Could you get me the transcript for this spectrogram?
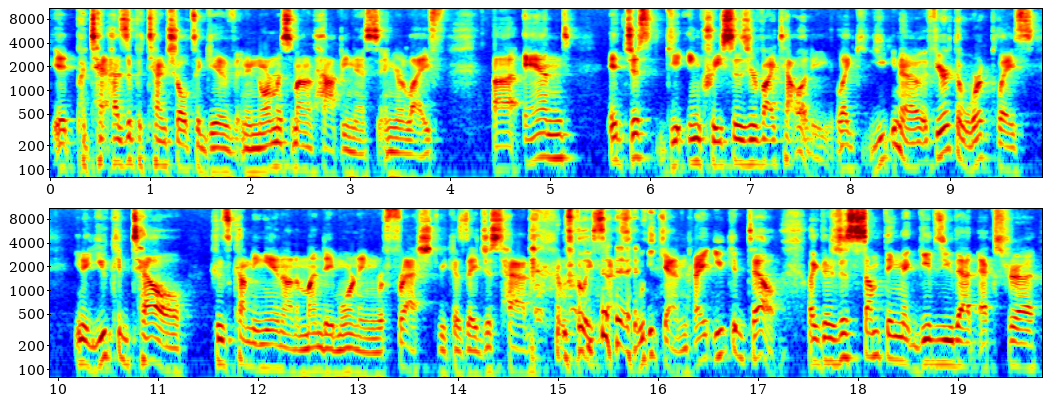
it pot- has the potential to give an enormous amount of happiness in your life, uh, and it just increases your vitality. Like you, you know, if you're at the workplace, you know you can tell who's coming in on a Monday morning refreshed because they just had a really sexy weekend, right? You can tell. Like there's just something that gives you that extra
